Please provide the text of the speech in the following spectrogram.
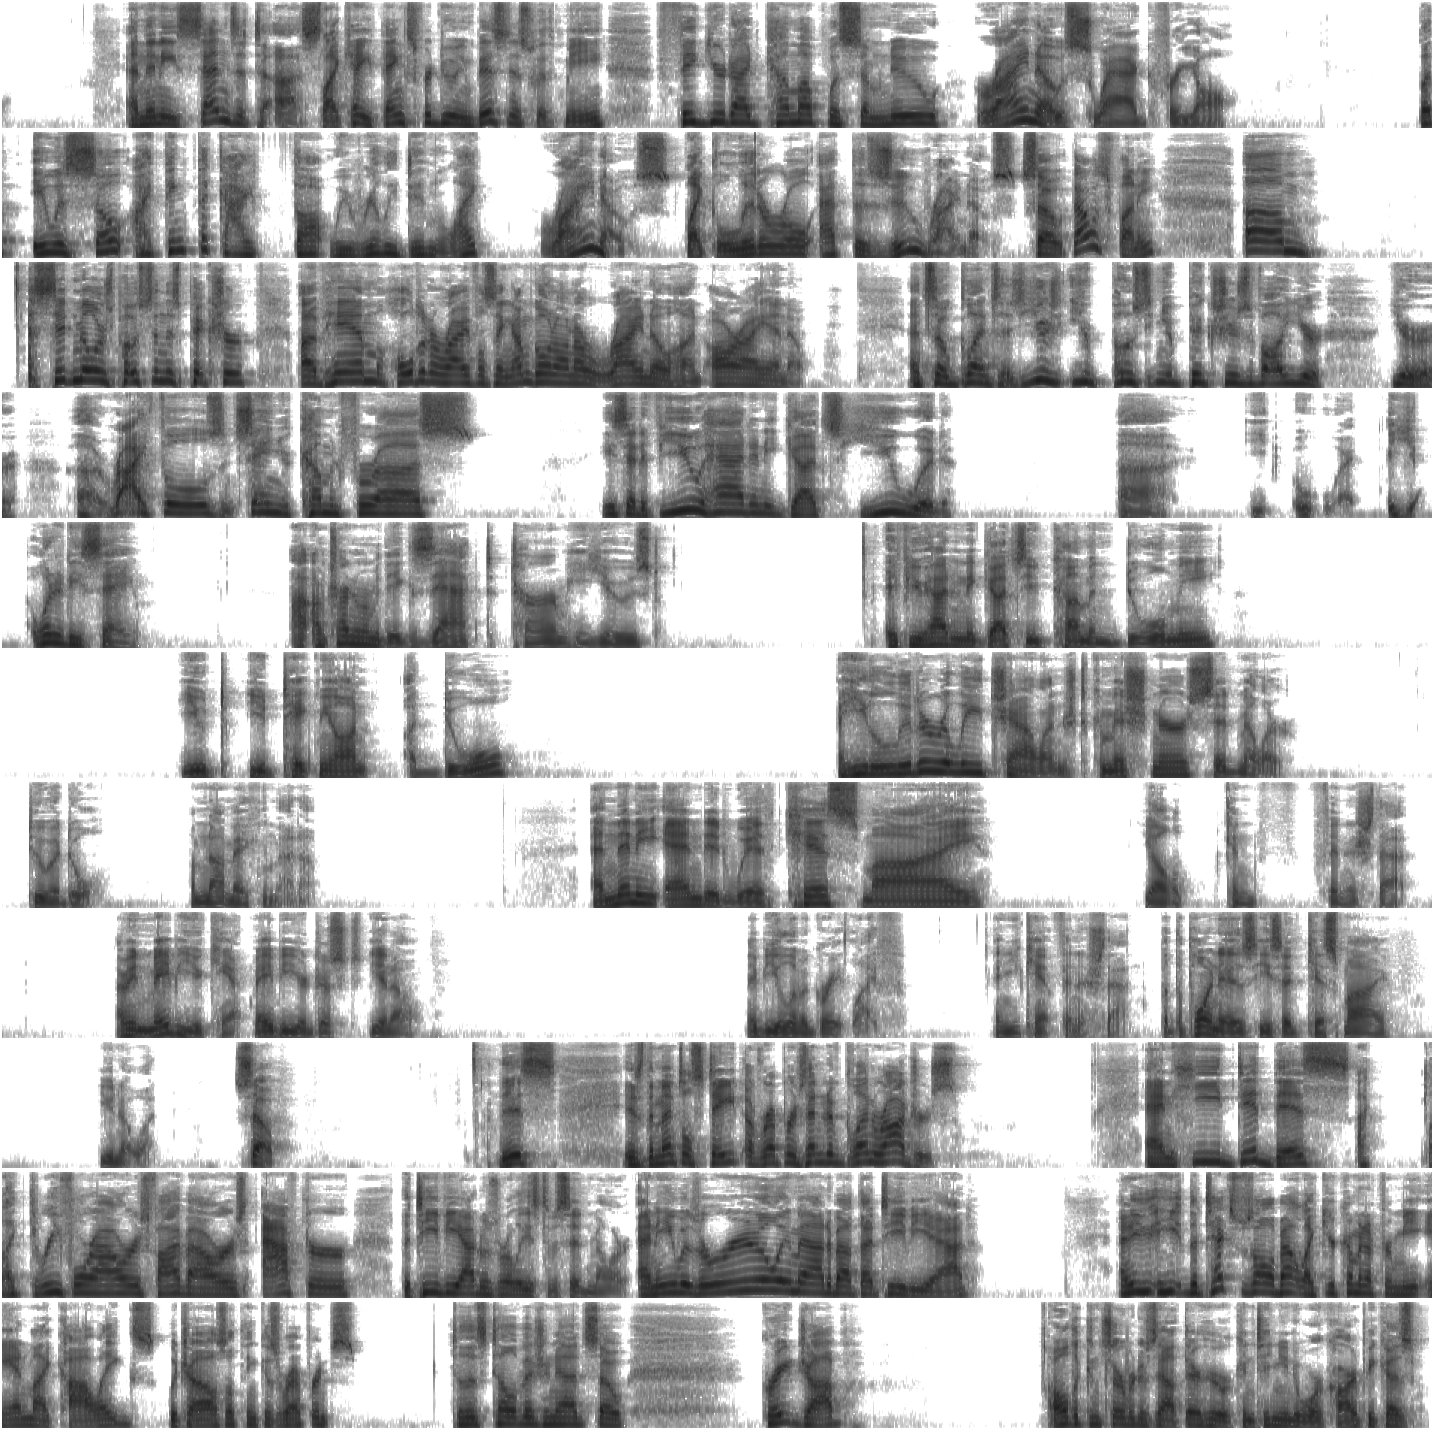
And then he sends it to us like, hey, thanks for doing business with me. Figured I'd come up with some new rhino swag for y'all. But it was so, I think the guy thought we really didn't like rhinos, like literal at the zoo rhinos. So that was funny. Um, Sid Miller's posting this picture of him holding a rifle saying, I'm going on a rhino hunt, R I N O. And so Glenn says, You're, you're posting your pictures of all your, your uh, rifles and saying you're coming for us. He said, If you had any guts, you would. Uh, what did he say? I, I'm trying to remember the exact term he used. If you had any guts, you'd come and duel me you'd you'd take me on a duel he literally challenged commissioner sid miller to a duel i'm not making that up and then he ended with kiss my y'all can finish that i mean maybe you can't maybe you're just you know maybe you live a great life and you can't finish that. But the point is, he said, kiss my, you know what. So, this is the mental state of Representative Glenn Rogers. And he did this uh, like three, four hours, five hours after the TV ad was released of Sid Miller. And he was really mad about that TV ad. And he, he, the text was all about like, you're coming after me and my colleagues, which I also think is reference to this television ad. So great job. All the conservatives out there who are continuing to work hard because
